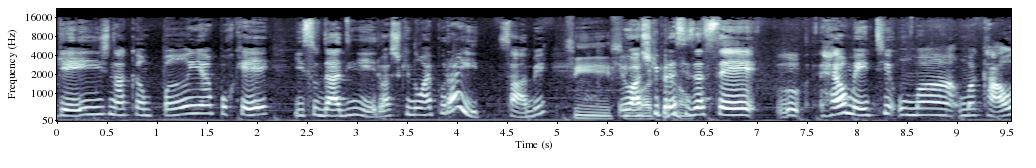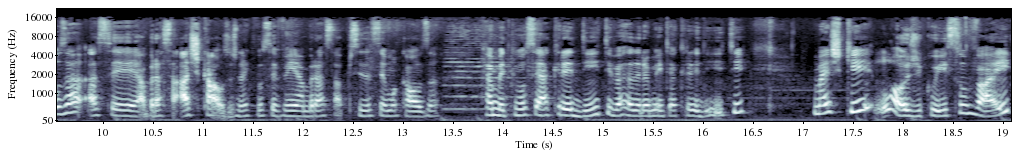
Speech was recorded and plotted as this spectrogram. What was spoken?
gays na campanha porque isso dá dinheiro. Acho que não é por aí, sabe? Sim, sim. eu acho que não. precisa ser uh, realmente uma, uma causa a ser abraçada. As causas, né, que você vem abraçar, precisa ser uma causa realmente que você acredite, verdadeiramente acredite. Mas que, lógico, isso vai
